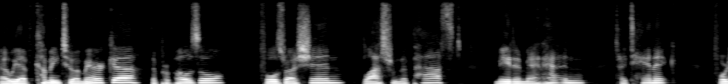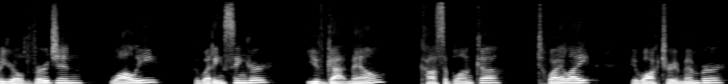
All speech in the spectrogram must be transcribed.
Uh, we have coming to america the proposal fools rush in blast from the past made in manhattan titanic 40 year old virgin WALL-E the wedding singer you've got mail casablanca twilight a walk to remember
